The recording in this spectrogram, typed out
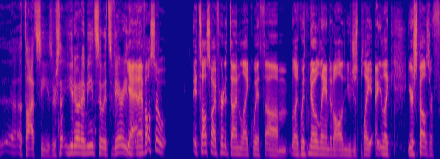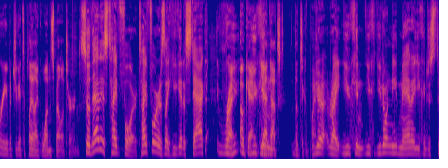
a Thoughtseize or something. You know what I mean? So it's very Yeah, and I've also it's also I've heard it done like with um like with no land at all and you just play uh, like your spells are free but you get to play like one spell a turn. so that is type four. Type four is like you get a stack. Right. Okay. you yeah, that's that's a good point. You're right. You can you you don't need mana. You can just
